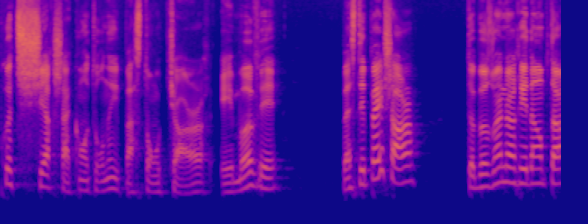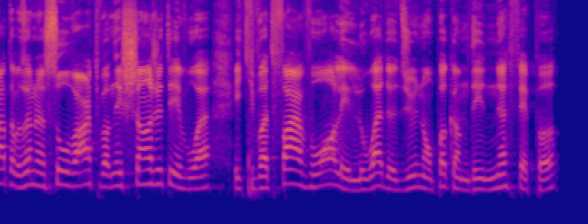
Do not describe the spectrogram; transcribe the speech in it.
Pourquoi tu cherches à contourner? Parce que ton cœur est mauvais. Parce que tu es pécheur. Tu as besoin d'un rédempteur, tu as besoin d'un sauveur qui va venir changer tes voies et qui va te faire voir les lois de Dieu, non pas comme des ne fais pas,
